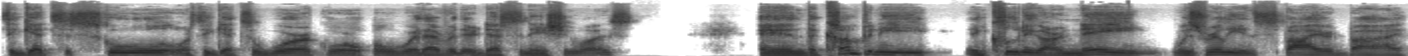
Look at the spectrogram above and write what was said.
to get to school or to get to work or, or whatever their destination was. And the company, including our name, was really inspired by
